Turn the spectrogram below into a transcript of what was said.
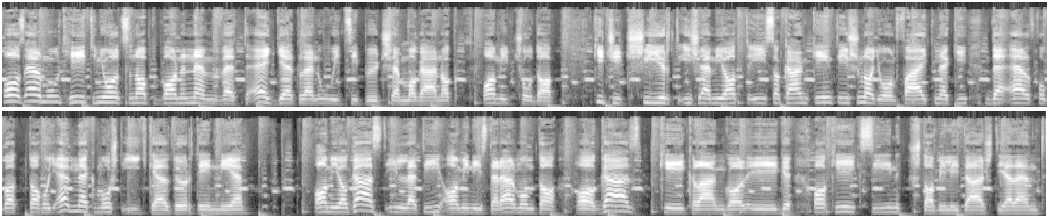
az elmúlt 7-8 napban nem vett egyetlen új cipőt sem magának, ami csoda. Kicsit sírt is emiatt éjszakánként, és nagyon fájt neki, de elfogadta, hogy ennek most így kell történnie. Ami a gázt illeti, a miniszter elmondta, a gáz kék lánggal ég, a kék szín stabilitást jelent.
